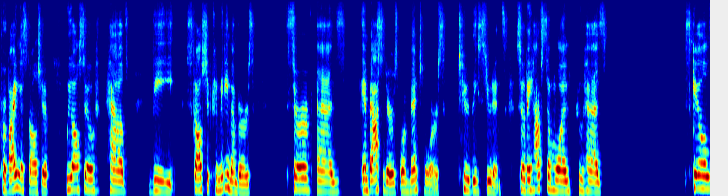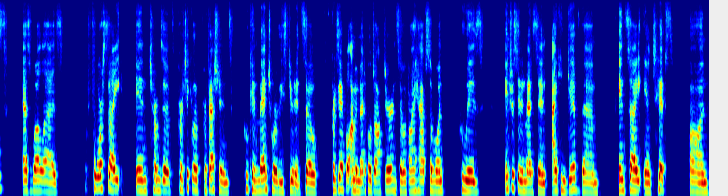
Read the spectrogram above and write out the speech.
providing a scholarship, we also have the scholarship committee members serve as ambassadors or mentors to these students. So they have someone who has skills as well as foresight in terms of particular professions who can mentor these students. So, for example, I'm a medical doctor. And so if I have someone who is interested in medicine, I can give them insight and tips on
